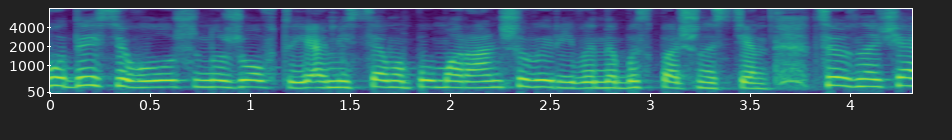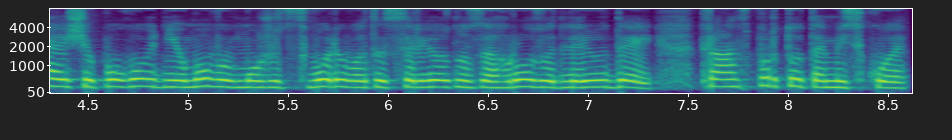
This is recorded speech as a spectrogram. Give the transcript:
В Одесі оголошено жовтий, а місцями помаранчевий рівень небезпечності. Це означає, що погодні умови можуть створювати серйозну загрозу для людей, транспорту та міської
